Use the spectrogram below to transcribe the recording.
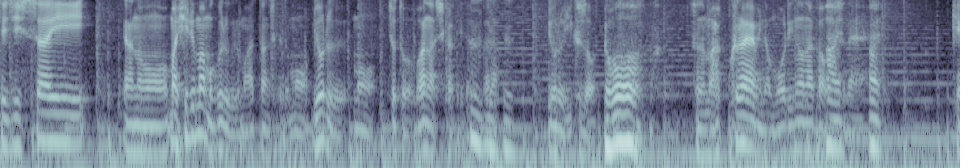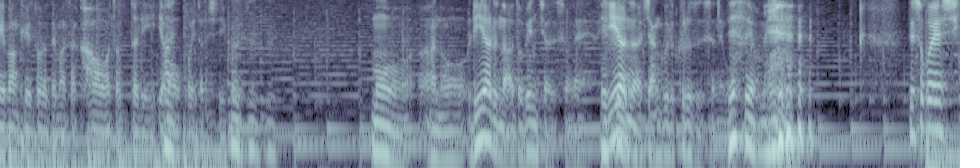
で実際あの、まあ、昼間もぐるぐる回ったんですけども夜もちょっと罠仕掛けてあるから、夜行くぞ。その真っ暗闇の森の中をはいですね、はい軽バン軽トラでまた川を渡ったり山を越えたりしていく、うんうんもうあのリアルなアドベンチャーですよね。リアルなジャングルクルーズですよねう。んですよね。でそこへし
